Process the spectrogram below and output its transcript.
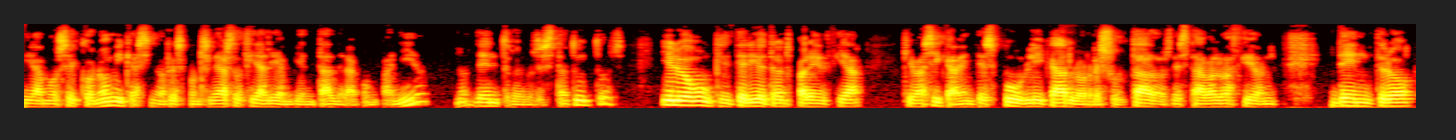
digamos, económica, sino responsabilidad social y ambiental de la compañía, dentro de los estatutos, y luego un criterio de transparencia que básicamente es publicar los resultados de esta evaluación dentro,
